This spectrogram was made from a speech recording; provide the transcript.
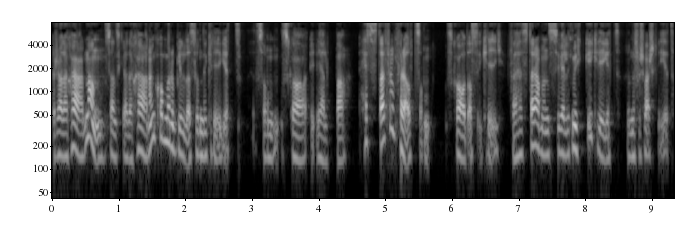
Röda Stjärnan, Svenska Röda Stjärnan kommer att bildas under kriget som ska hjälpa hästar framförallt som skadas i krig. För hästar används väldigt mycket i kriget under försvarskriget.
